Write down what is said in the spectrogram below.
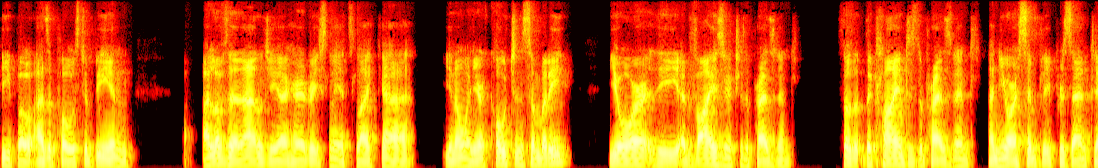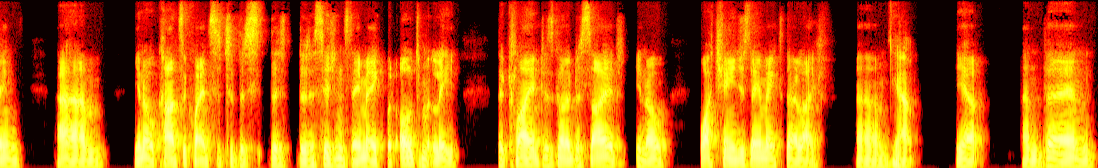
people as opposed to being. I love the analogy I heard recently. It's like uh, you know when you're coaching somebody, you're the advisor to the president, so that the client is the president, and you are simply presenting, um, you know, consequences to the, the, the decisions they make. But ultimately, the client is going to decide, you know, what changes they make to their life. Um, yeah, yeah, and then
